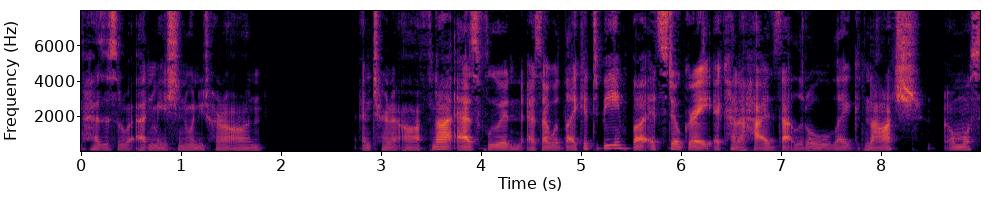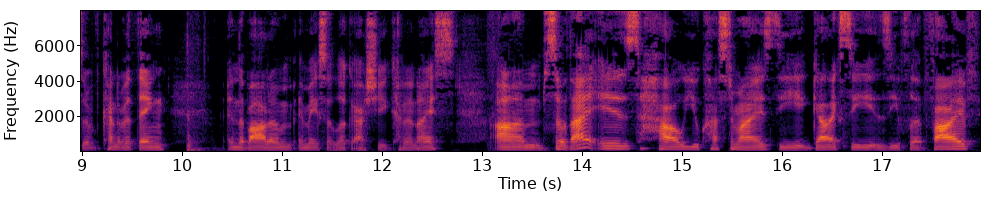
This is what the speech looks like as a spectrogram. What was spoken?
has this little animation when you turn it on and turn it off. Not as fluid as I would like it to be, but it's still great. It kind of hides that little like notch, almost of kind of a thing in the bottom. It makes it look actually kind of nice. Um, so that is how you customize the Galaxy Z Flip 5.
